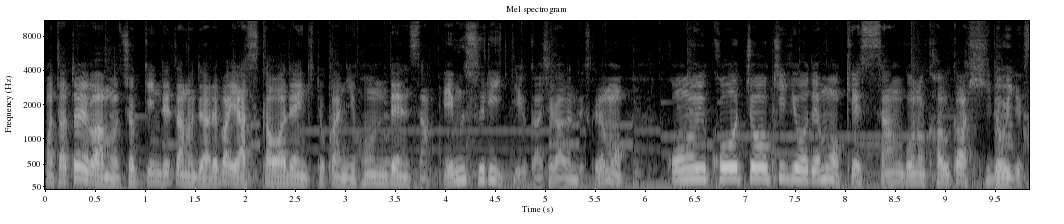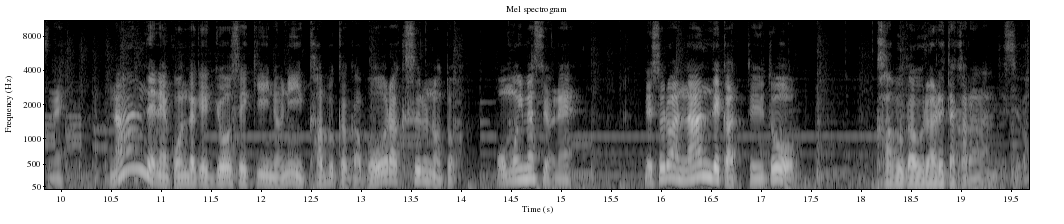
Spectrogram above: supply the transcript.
まあ、例えばもう直近出たのであれば安川電機とか日本電産 M3 っていう会社があるんですけどもこういう好調企業でも決算後の株価はひどいですね。なんでねこんだけ業績いいのに株価が暴落するのと思いますよね。でそれは何でかっていうと株が売られたからなんですよ。い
